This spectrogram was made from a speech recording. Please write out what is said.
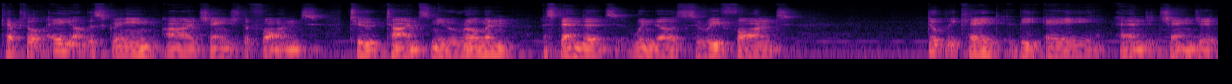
capital A on the screen, I change the font to Times New Roman, a standard Windows serif font, duplicate the A and change it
